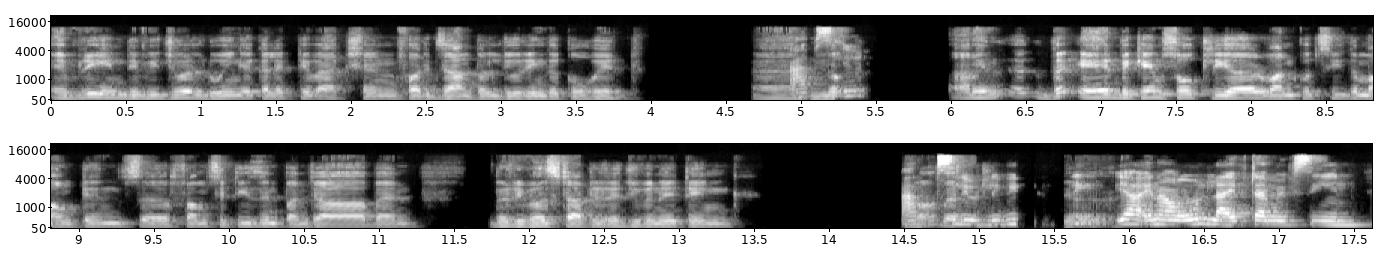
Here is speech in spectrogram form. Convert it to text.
every individual doing a collective action, for example, during the COVID. Uh, no, absolutely I mean, uh, the air became so clear. One could see the mountains uh, from cities in Punjab, and the rivers started rejuvenating. You know, the- Absolutely. We, we- yeah. yeah, in our own lifetime, we've seen,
